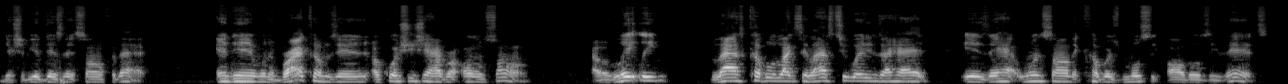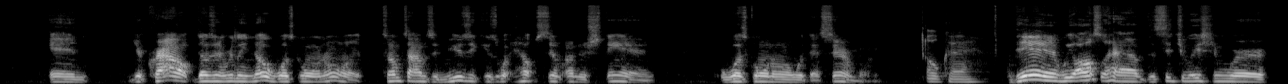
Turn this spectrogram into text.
there should be a designated song for that. And then when the bride comes in, of course, she should have her own song. Uh, lately, last couple of like say, last two weddings I had is they had one song that covers mostly all those events, and your crowd doesn't really know what's going on. Sometimes the music is what helps them understand what's going on with that ceremony. Okay. Then we also have the situation where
